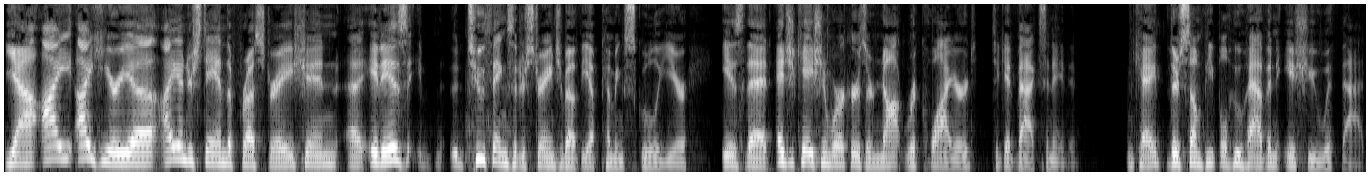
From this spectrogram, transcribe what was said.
Yeah, I I hear you. I understand the frustration. Uh, it is two things that are strange about the upcoming school year is that education workers are not required to get vaccinated. Okay? There's some people who have an issue with that.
